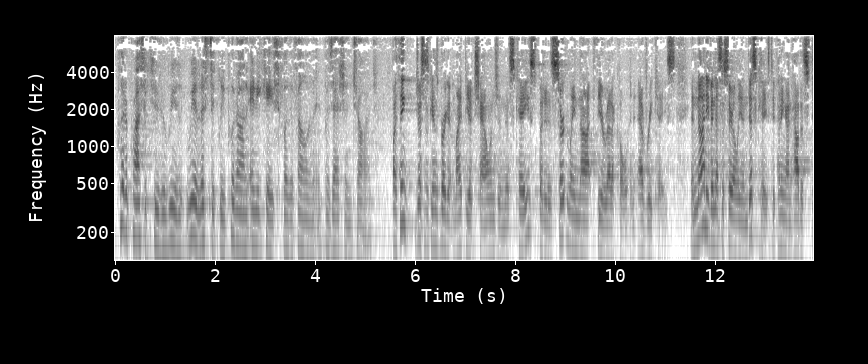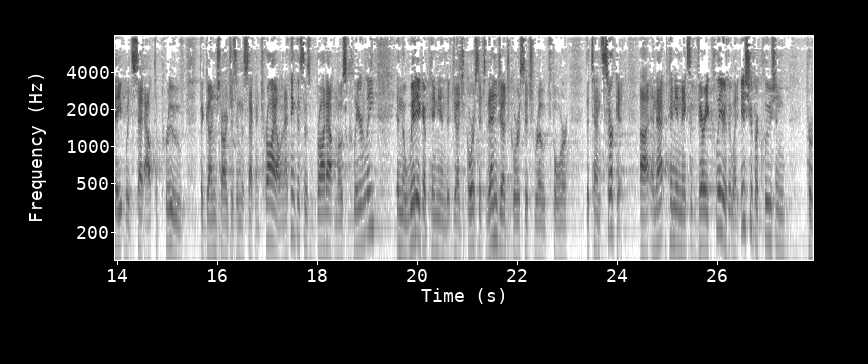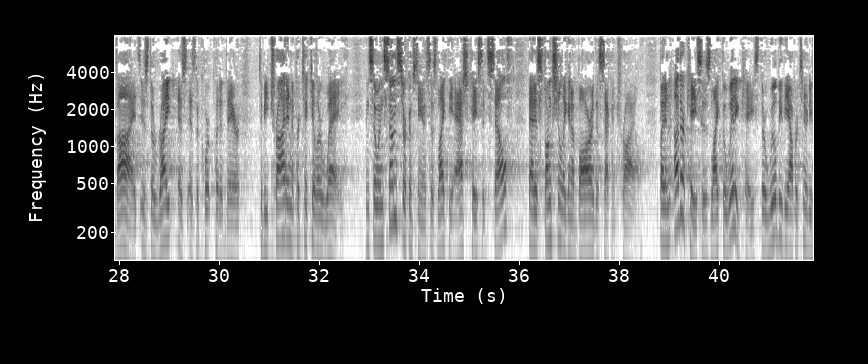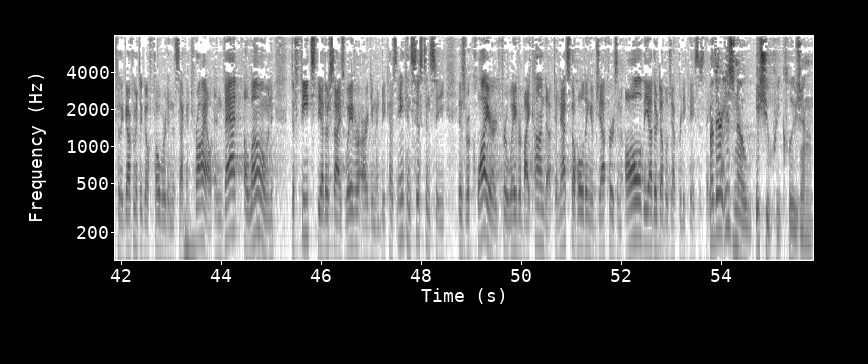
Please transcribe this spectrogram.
could a prosecutor real, realistically put on any case for the felon in possession charge? I think, Justice Ginsburg, it might be a challenge in this case, but it is certainly not theoretical in every case. And not even necessarily in this case, depending on how the state would set out to prove the gun charges in the second trial. And I think this is brought out most clearly in the Wittig opinion that Judge Gorsuch, then Judge Gorsuch, wrote for the Tenth Circuit. Uh, and that opinion makes it very clear that what issue preclusion provides is the right, as, as the court put it there, to be tried in a particular way. And so in some circumstances, like the Ashe case itself, that is functionally going to bar the second trial. But in other cases, like the Wittig case, there will be the opportunity for the government to go forward in the second trial. And that alone defeats the other side's waiver argument because inconsistency is required for waiver by conduct. And that's the holding of Jeffers and all the other double jeopardy cases they But there is no issue preclusion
